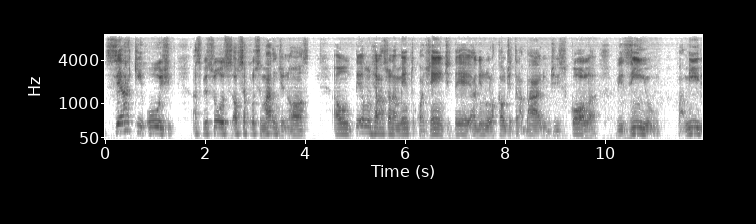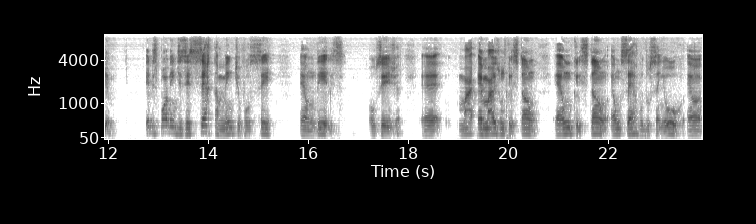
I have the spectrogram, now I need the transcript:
será que hoje as pessoas, ao se aproximarem de nós, ao ter um relacionamento com a gente, ter ali no local de trabalho, de escola, vizinho, família, eles podem dizer certamente você é um deles? Ou seja, é, é mais um cristão, é um cristão, é um servo do Senhor, é,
